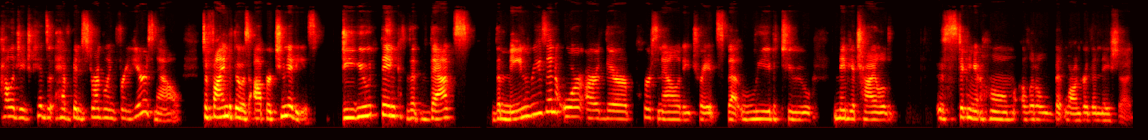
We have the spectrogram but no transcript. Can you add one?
college age kids have been struggling for years now to find those opportunities. Do you think that that's the main reason, or are there personality traits that lead to maybe a child sticking at home a little bit longer than they should?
